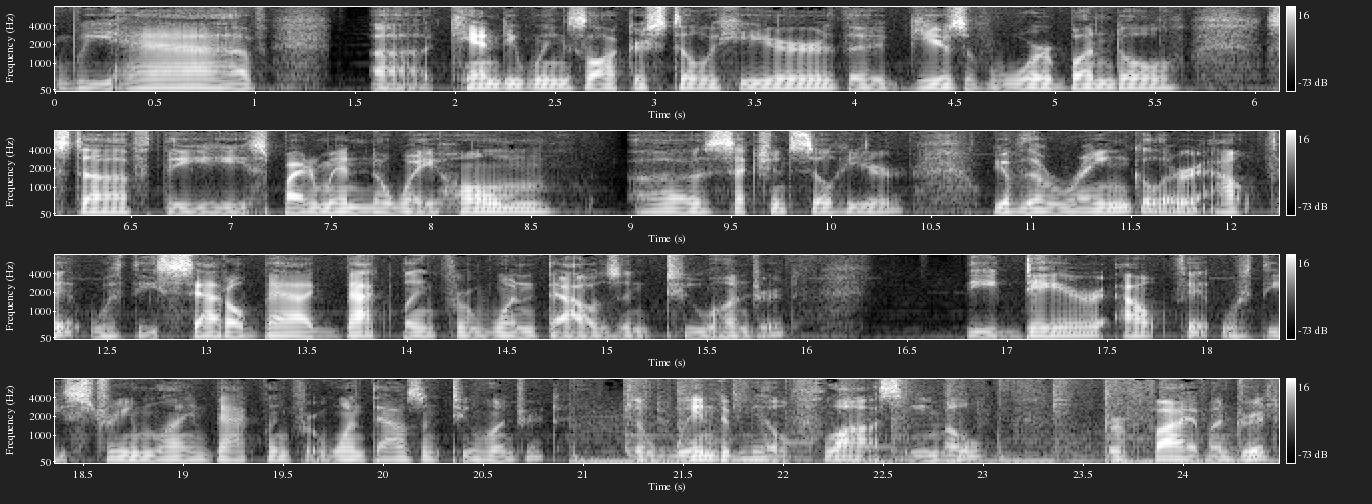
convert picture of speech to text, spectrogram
We have uh, Candy Wings Locker still here, the Gears of War bundle stuff, the Spider Man No Way Home uh, section still here. We have the Wrangler outfit with the saddlebag backbling for 1,200. The Dare outfit with the streamlined backbling for 1,200. The Windmill Floss emote for 500.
